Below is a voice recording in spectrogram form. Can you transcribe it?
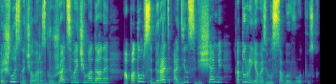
Пришлось сначала разгружать свои чемоданы, а потом собирать один с вещами, которые я возьму с собой в отпуск.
